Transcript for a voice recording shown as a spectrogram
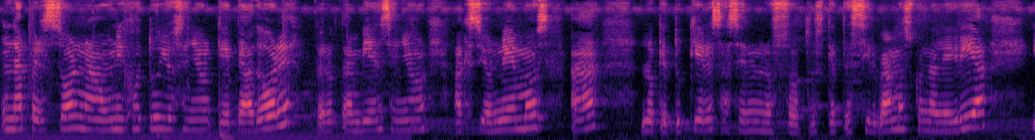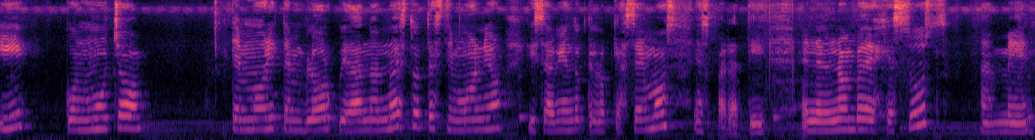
una persona, un hijo tuyo, Señor, que te adore, pero también, Señor, accionemos a lo que tú quieres hacer en nosotros, que te sirvamos con alegría y con mucho temor y temblor, cuidando nuestro testimonio y sabiendo que lo que hacemos es para ti. En el nombre de Jesús, amén.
